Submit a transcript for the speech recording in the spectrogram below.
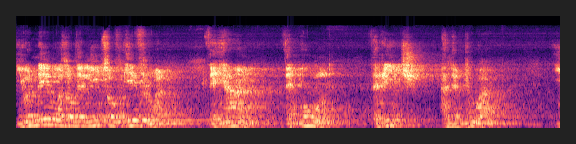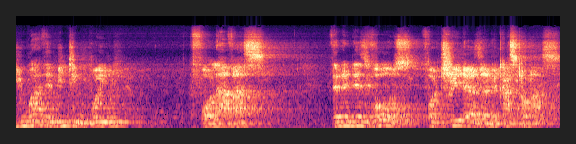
Your name was on the lips of everyone the young, the old, the rich, and the poor. You are the meeting point for lovers, the rendezvous for traders and customers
